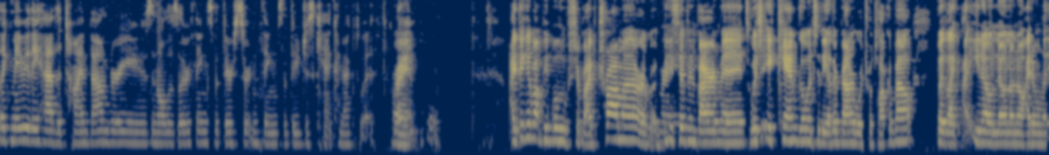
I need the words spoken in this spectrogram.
Like maybe they have the time boundaries and all those other things, but there's certain things that they just can't connect with. Right. I think about people who've survived trauma or abusive environments, which it can go into the other boundary, which we'll talk about. But like, you know, no, no, no, I don't let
